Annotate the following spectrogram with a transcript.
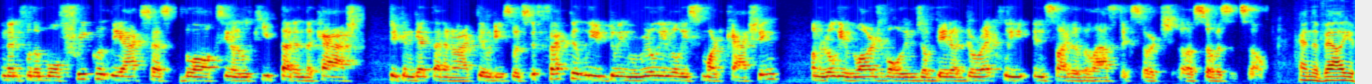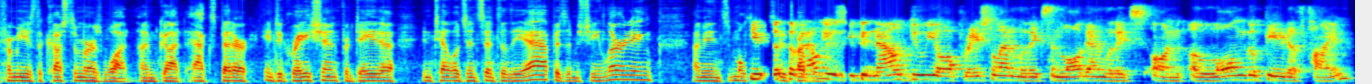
and then for the more frequently accessed blocks, you know, it'll keep that in the cache so you can get that in our activity. So it's effectively doing really, really smart caching on really large volumes of data directly inside of Elasticsearch uh, service itself. And the value for me as the customer is what? I've got X better integration for data intelligence into the app. Is it machine learning? I mean, it's multi- you, the, the value is you can now do your operational analytics and log analytics on a longer period of time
